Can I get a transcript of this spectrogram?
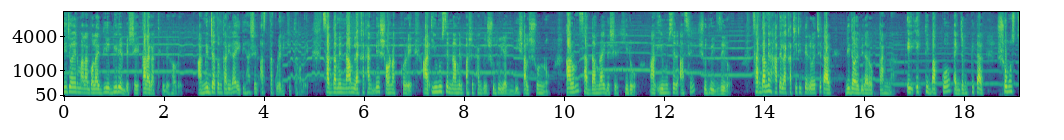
বিজয়ের মালা গলায় দিয়ে বীরের বেশে কারাগার থেকে বের হবে। আর নির্যাতনকারীরা ইতিহাসের আস্থা করে নিক্ষিপ্ত হবে। সাদ্দামের নাম লেখা থাকবে স্বর্ণাক্ষরে, আর ইউনুসের নামের পাশে থাকবে শুধুই এক বিশাল শূন্য কারণ সাদ্দামরাই দেশের হিরো, আর ইউনুসের আছে শুধুই জিরো। সাদ্দামের হাতে লেখা চিঠিতে রয়েছে তার হৃদয় বিদারক কান্না। এই একটি বাক্য একজন পিতার সমস্ত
